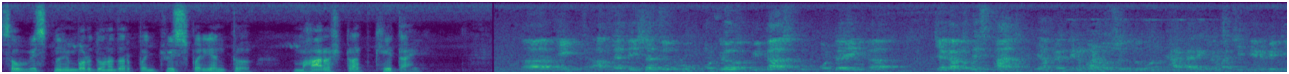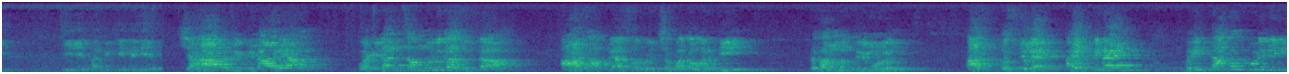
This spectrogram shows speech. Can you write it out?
सव्वीस नोव्हेंबर दोन हजार पंचवीसपर्यंत महाराष्ट्रात घेत आहे. एक आपल्या देशाचं खूप मोठं विकास खूप मोठं एक जगामध्ये स्थान हे आपल्याला निर्माण होऊ शकतो म्हणून ह्या कार्यक्रमाची निर्मिती ही आम्ही केलेली आहे. चहा विकणाऱ्या वडिलांचा मुलगा सुद्धा आज आपल्या सर्वोच्च पदावरती प्रधानमंत्री म्हणून आज बसलेले आहे. आहेत की नाही? मग ही ताकद कोणी दिली?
